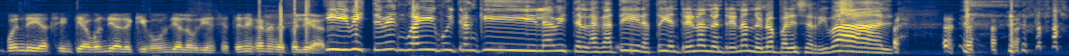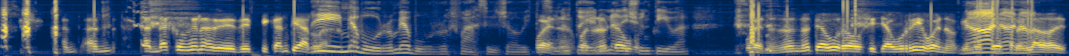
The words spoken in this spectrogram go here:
Buen día, Cintia, buen día al equipo, buen día a la audiencia. ¿Tenés ganas de pelear? Y viste, vengo ahí muy tranquila, viste, en las gateras, estoy entrenando, entrenando y no aparece rival. andás con ganas de, de picantearla. Sí, me aburro, me aburro, es fácil yo, viste, si no estoy en una disyuntiva. Bueno, no, te aburro, si te aburrís, bueno, que no, no por el lado de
